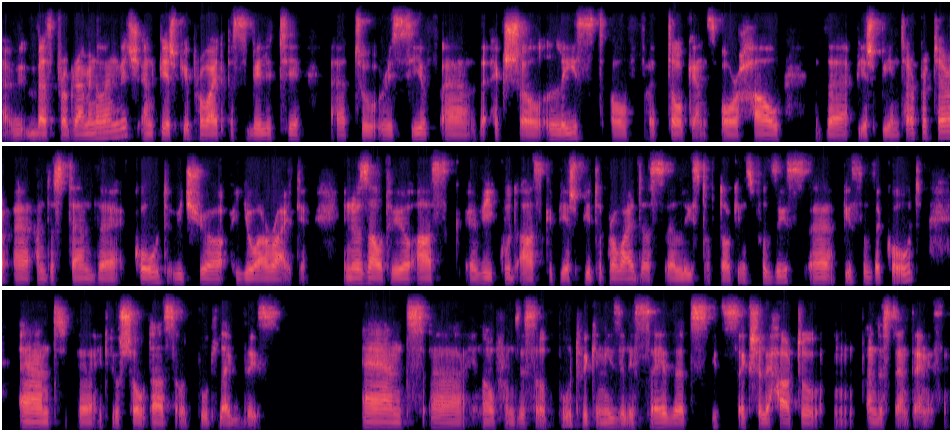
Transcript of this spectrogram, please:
uh, best programming language and php provide possibility uh, to receive uh, the actual list of uh, tokens or how the PHP interpreter uh, understand the code which you are, you are writing. In result, we will ask we could ask PHP to provide us a list of tokens for this uh, piece of the code, and uh, it will show us output like this. And uh, you know, from this output, we can easily say that it's actually hard to mm, understand anything.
